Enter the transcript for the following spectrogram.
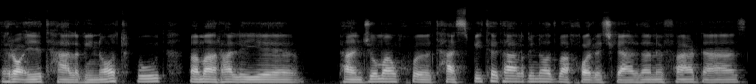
ارائه تلقینات بود. و مرحله پنجم هم تثبیت تلقینات و خارج کردن فرد از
